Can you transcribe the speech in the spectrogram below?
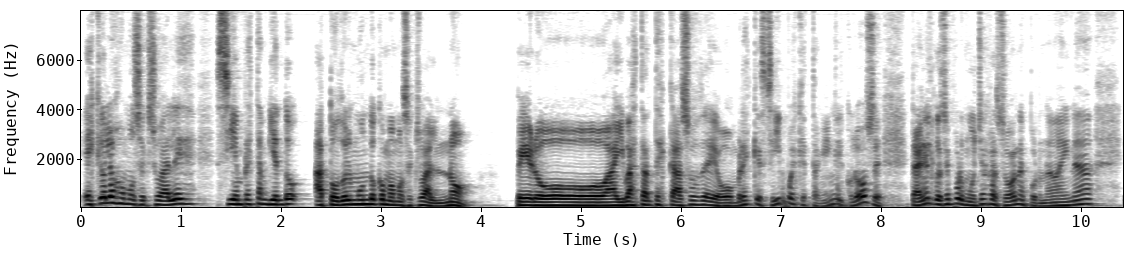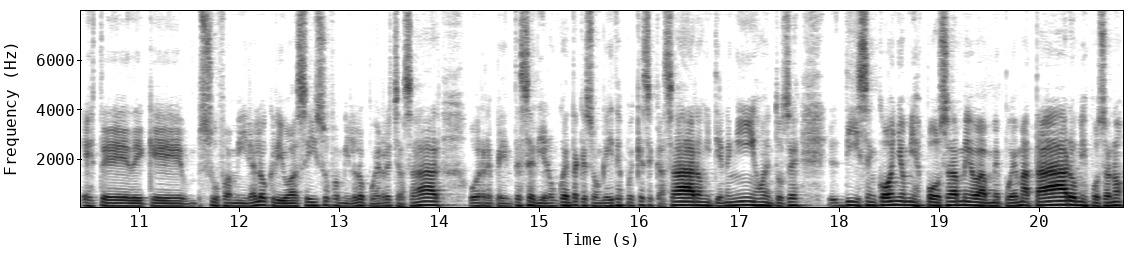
es que los homosexuales siempre están viendo a todo el mundo como homosexual. No. Pero hay bastantes casos de hombres que sí, pues que están en el closet. Están en el closet por muchas razones, por una vaina este, de que su familia lo crió así y su familia lo puede rechazar, o de repente se dieron cuenta que son gays después que se casaron y tienen hijos, entonces dicen, coño, mi esposa me, va, me puede matar, o mi esposa no.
